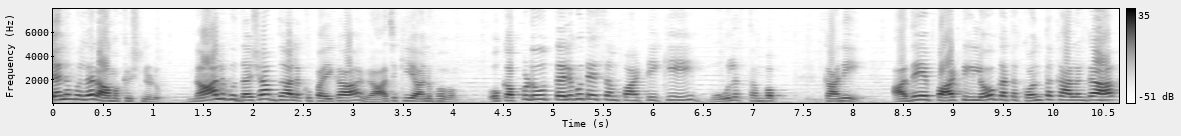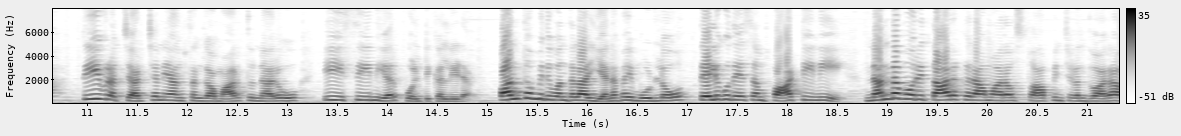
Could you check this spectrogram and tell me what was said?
యనమల రామకృష్ణుడు. నాలుగు దశాబ్దాలకు పైగా రాజకీయ అనుభవం. ఒకప్పుడు తెలుగుదేశం పార్టీకి మూల స్తంభం. కానీ అదే పార్టీలో గత కొంతకాలంగా తీవ్ర చర్చనీయాంశంగా మారుతున్నారు ఈ సీనియర్ పొలిటికల్ లీడర్. పంతొమ్మిది వందల ఎనభై మూడులో తెలుగుదేశం పార్టీని నందమూరి తారక రామారావు స్థాపించడం ద్వారా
